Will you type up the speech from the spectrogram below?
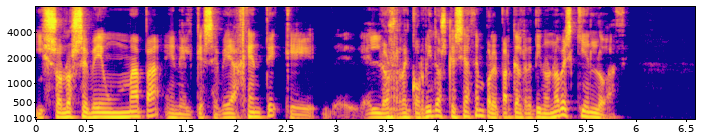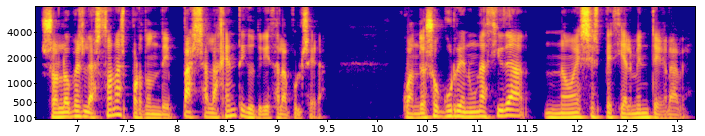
y solo se ve un mapa en el que se ve a gente que eh, los recorridos que se hacen por el Parque del Retiro no ves quién lo hace. Solo ves las zonas por donde pasa la gente que utiliza la pulsera. Cuando eso ocurre en una ciudad no es especialmente grave.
